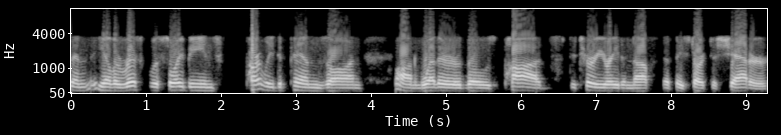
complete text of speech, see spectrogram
and you know the risk with soybeans partly depends on on whether those pods deteriorate enough that they start to shatter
